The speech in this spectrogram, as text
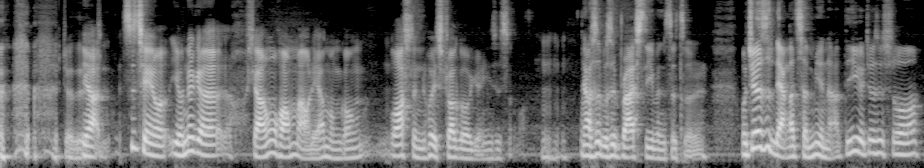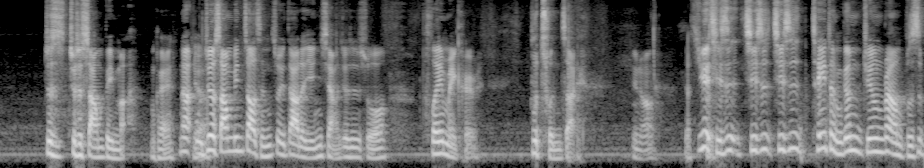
就是呀，之前有有那个小人物黄毛联盟工 Watson 会 struggle 的原因是什么？嗯，那是不是 Brad Stevens 的责任？我觉得是两个层面啊。第一个就是说。就是就是伤兵嘛，OK？那我觉得伤兵造成最大的影响就是说，playmaker 不存在，you know？因为其实其实其实 Tatum 跟 Jaylen Brown 不是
